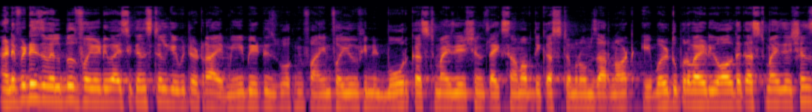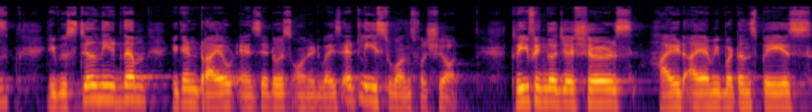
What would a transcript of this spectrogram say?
And if it is available for your device, you can still give it a try. Maybe it is working fine for you if you need more customizations, like some of the custom ROMs are not able to provide you all the customizations. If you still need them, you can try out Ancient OS on your device at least once for sure. Three finger gestures, hide IME button space,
